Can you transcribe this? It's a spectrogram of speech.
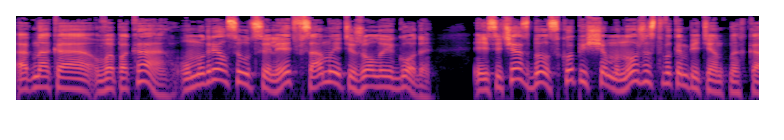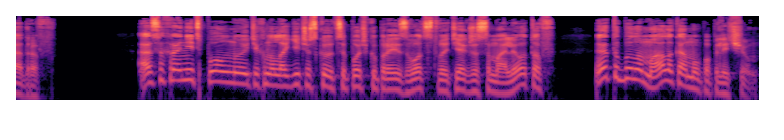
однако ВПК умудрялся уцелеть в самые тяжелые годы и сейчас был скопищем множества компетентных кадров. А сохранить полную технологическую цепочку производства тех же самолетов – это было мало кому по плечу.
